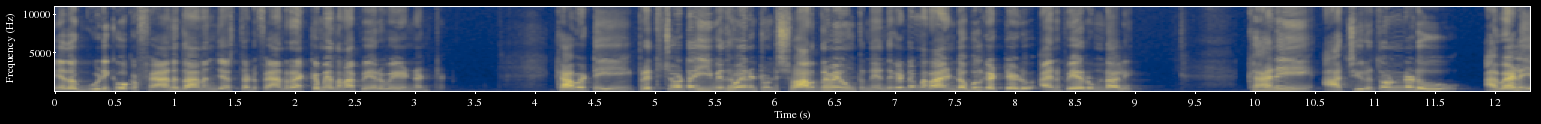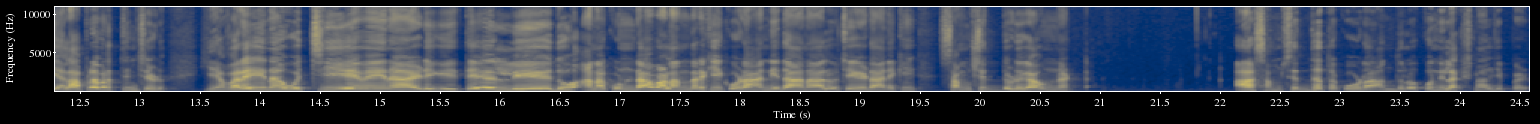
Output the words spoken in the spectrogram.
ఏదో గుడికి ఒక ఫ్యాన్ దానం చేస్తాడు ఫ్యాన్ రెక్క మీద నా పేరు వేయండి అంటాడు. కాబట్టి ప్రతి చోట ఈ విధమైనటువంటి స్వార్థమే ఉంటుంది. ఎందుకంటే మరి ఆయన డబ్బులు కట్టాడు ఆయన పేరు ఉండాలి. కానీ ఆ చిరుతొండడు ఆవేళ ఎలా ప్రవర్తించాడు? ఎవరైనా వచ్చి ఏమైనా అడిగితే లేదు అనకుండా వాళ్ళందరికీ కూడా అన్ని దానాలు చేయడానికి సంసిద్ధుడుగా ఉన్నట్ట. ఆ సంసిద్ధత కూడా అందులో కొన్ని లక్షణాలు చెప్పాడు.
